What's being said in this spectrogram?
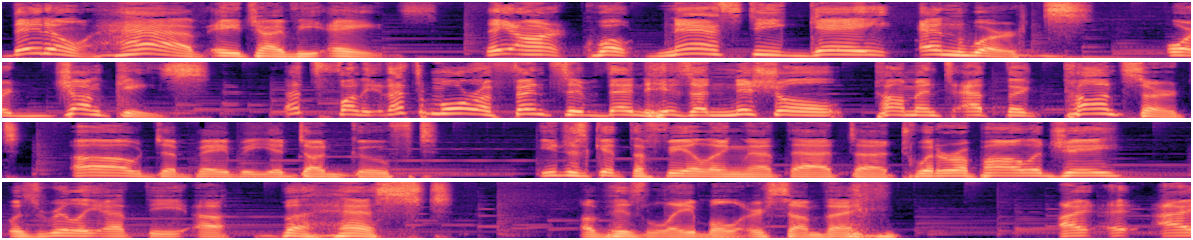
they don't have HIV AIDS. They aren't, quote, nasty gay N words or junkies. That's funny. That's more offensive than his initial comment at the concert. Oh, da baby, you done goofed. You just get the feeling that that uh, Twitter apology was really at the uh, behest of his label or something. I, I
